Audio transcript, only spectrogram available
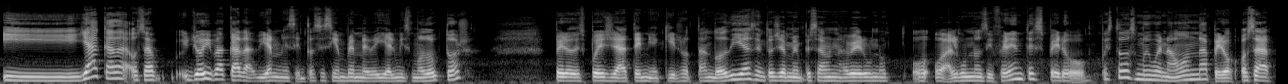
Y ya cada, o sea, yo iba cada viernes, entonces siempre me veía el mismo doctor, pero después ya tenía que ir rotando días, entonces ya me empezaron a ver uno o, algunos diferentes, pero pues todo es muy buena onda, pero, o sea,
